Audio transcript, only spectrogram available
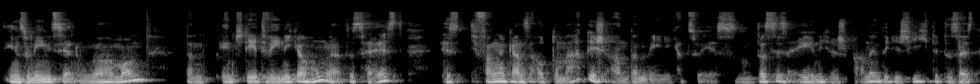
Insulin ist ja ein Hungerhormon, dann entsteht weniger Hunger. Das heißt, es, die fangen ganz automatisch an, dann weniger zu essen. Und das ist eigentlich eine spannende Geschichte. Das heißt,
